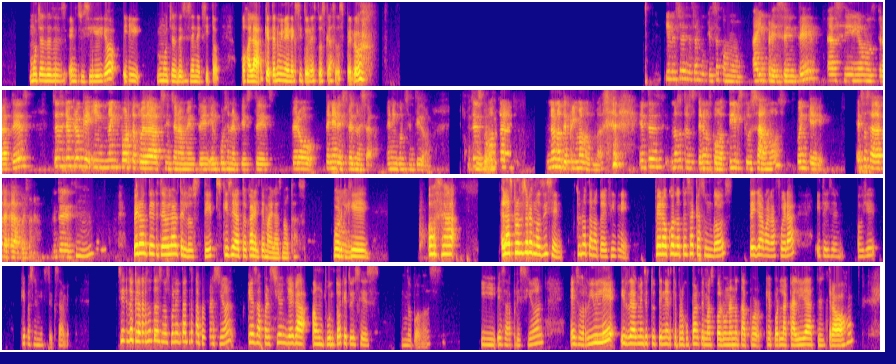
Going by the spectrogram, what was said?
muchas veces en suicidio y muchas veces en éxito. Ojalá que termine en éxito en estos casos, pero... Y el estrés es algo que está como ahí presente, así digamos, trates. Entonces yo creo que no importa tu edad, sinceramente, el curso en el que estés, pero tener estrés no es sano, en ningún sentido. Entonces, como no nos deprimamos más. Entonces, nosotros tenemos como tips que usamos, pues que eso se adapta a cada persona. Entonces... Pero antes de hablar de los tips, quisiera tocar el tema de las notas. Porque, o sea, las profesoras nos dicen, tu nota no te define, pero cuando te sacas un 2, te llaman afuera y te dicen, oye, ¿qué pasó en este examen? Siento que las notas nos ponen tanta presión que esa presión llega a un punto que tú dices, no puedo más. Y esa presión es horrible y realmente tú tener que preocuparte más por una nota que por la calidad del trabajo.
